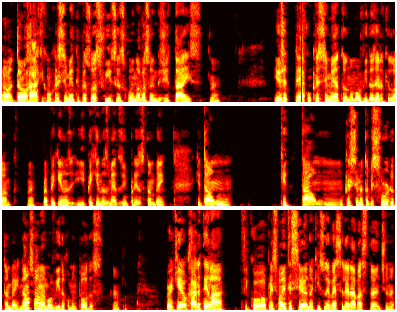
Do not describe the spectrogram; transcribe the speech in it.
Ó, então, o hack com crescimento de pessoas físicas, com inovações digitais, né? E o GTE com crescimento no Movida zero quilômetro, né? Para pequenas e pequenas e médias empresas também, que tá um que tá um crescimento absurdo também, não só na Movida como em todas, né? Porque o cara tem lá ficou, principalmente esse ano aqui, isso daí vai acelerar bastante, né?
